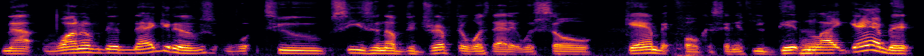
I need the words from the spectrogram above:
Now, one of the negatives to season of the Drifter was that it was so Gambit focused, and if you didn't mm. like Gambit,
